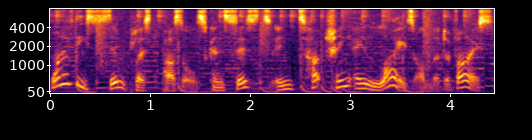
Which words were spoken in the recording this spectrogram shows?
One of the simplest puzzles consists in touching a light on the device.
